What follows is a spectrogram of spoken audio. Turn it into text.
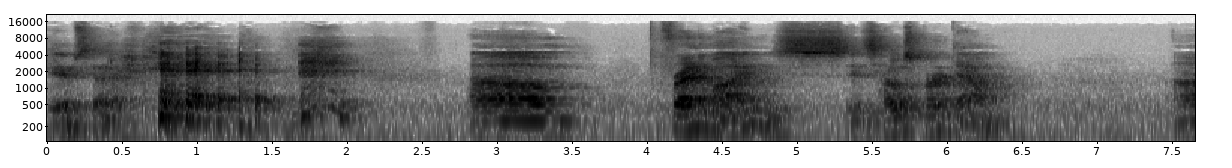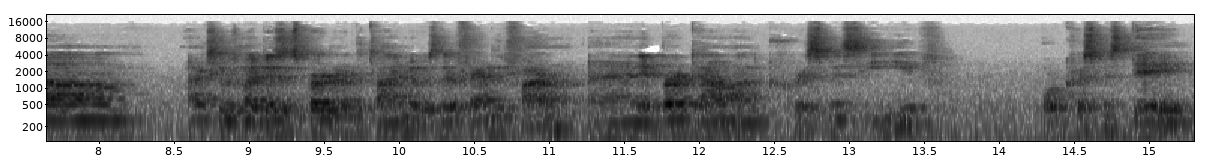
Kamsack. Um, friend of mine, his, his house burnt down. Um, actually, it was my business partner at the time. It was their family farm, and it burnt down on Christmas Eve or Christmas Day.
